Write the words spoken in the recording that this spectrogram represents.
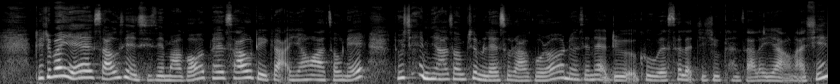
။ဒီတစ်ပတ်ရဲ့စာအုပ်စင်စီစဉ်မှာကဘယ်စာအုပ်တွေကအယောင်အားဆုံးနဲ့လူချက်အများဆုံးဖြစ်မလဲဆိုတာကိုတော့နေစင်နဲ့အတူအခုပဲဆက်လက်ကြည့်ရှုခန်းစားလိုက်ရအောင်လားရှင်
